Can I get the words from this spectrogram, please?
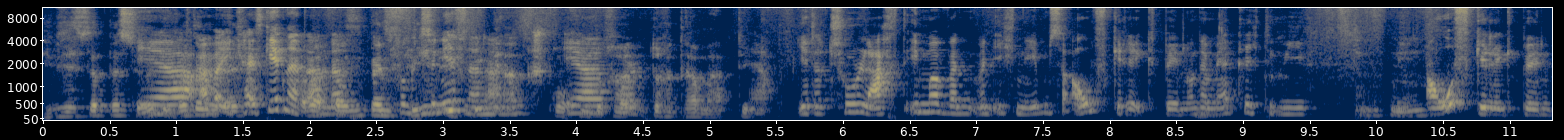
das so persönlich. Ja, aber ich, es geht nicht anders. Beim, beim es Film, funktioniert ich fühle nicht anders. angesprochen Ja, durch, eine, durch eine Dramatik. Ja. Jeder Joe lacht immer, wenn, wenn ich neben so aufgeregt bin. Und er merkt richtig, wie, wie Mhm. aufgeregt bin.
